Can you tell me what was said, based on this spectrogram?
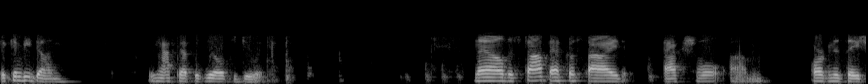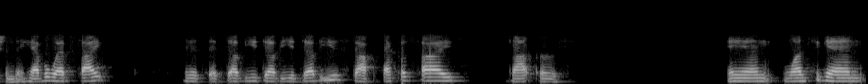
It can be done. We have to have the will to do it. Now, the Stop Ecocide actual um, organization, they have a website, and it's at www.stopecocide.earth. And once again,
